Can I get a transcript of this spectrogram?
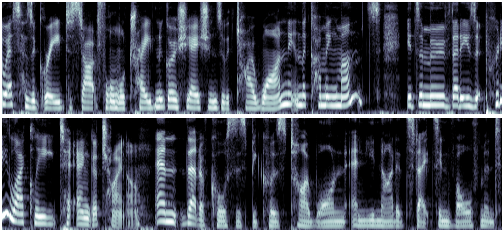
US has agreed to start formal trade negotiations with Taiwan in the coming months. It's a move that is pretty likely to anger China. And that, of course, is because Taiwan and United States involvement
